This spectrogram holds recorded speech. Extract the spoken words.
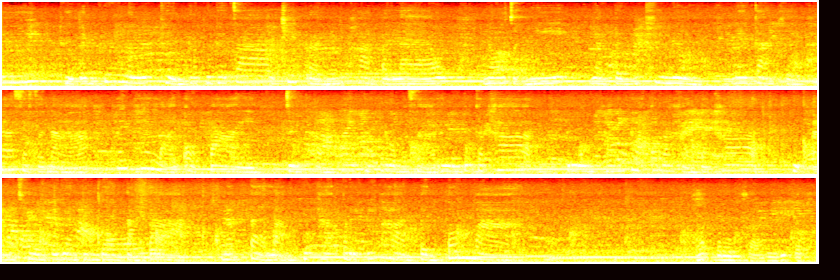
นี้ถือเป็นเครื่องระลึกถึงพระพุทธเจ้าที่ประนิพพานไปแล้ว นอกจากนี้ยังเป็นวิธีหนึ่งในการเผยแพร่ศาสนาให้แพร่หลายออกไป จึงทำให้พระบรมสารีริกธาตุรวมทั้งพระอรหันตธาตุถูกอัญเชิญไปยังดินแดนต่างๆ นับแต่หลังพุทธปรินิพพานเป็นต้นมาพระบรมสารีริกธ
